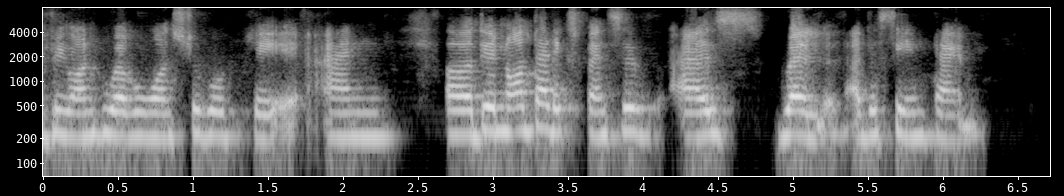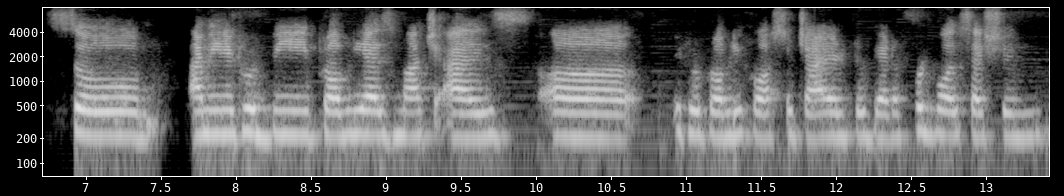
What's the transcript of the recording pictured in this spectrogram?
everyone whoever wants to go play and uh, they're not that expensive as well at the same time so i mean it would be probably as much as uh, it would probably cost a child to get a football session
